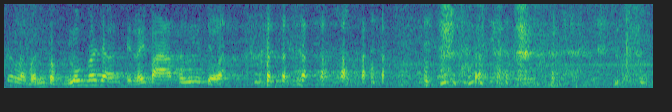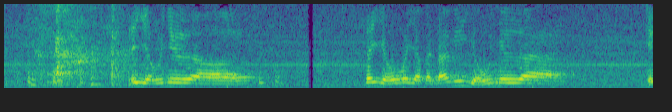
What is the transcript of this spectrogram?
tức là bệnh tùm lum hết trơn thì lấy ba thứ đó chữa. Ví dụ như ờ, ví dụ bây giờ mình nói ví dụ như ờ, chữ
